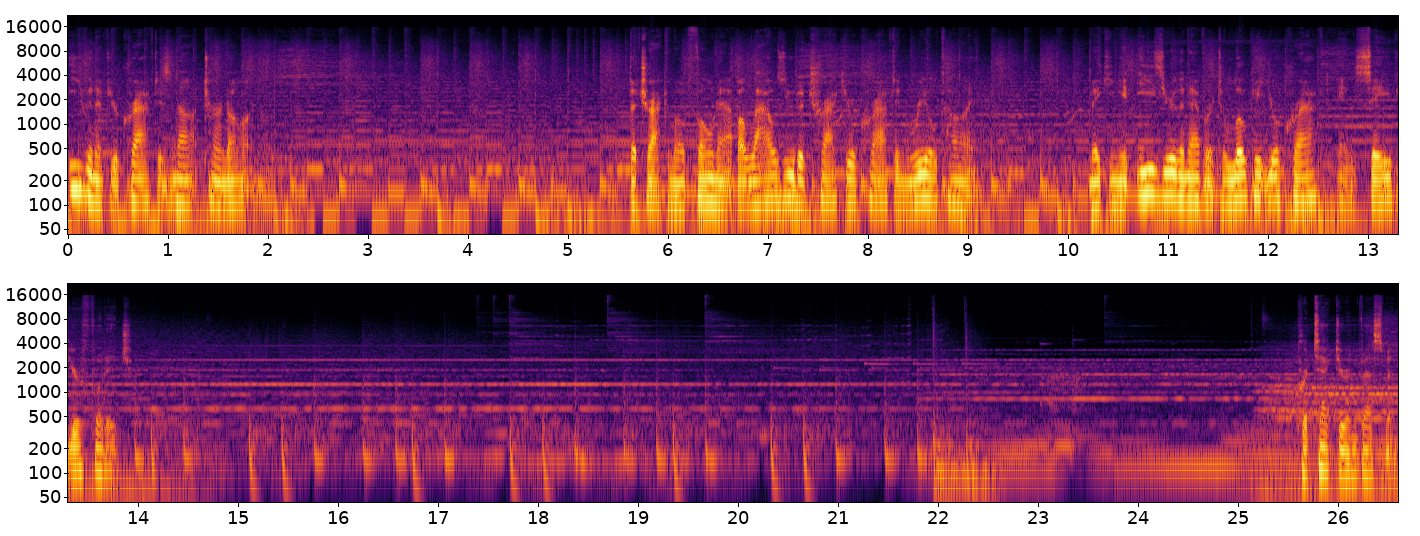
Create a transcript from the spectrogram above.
even if your craft is not turned on. The Trackimo phone app allows you to track your craft in real time, making it easier than ever to locate your craft and save your footage. Protect your investment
